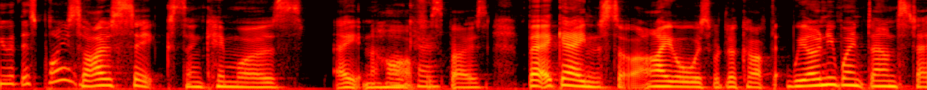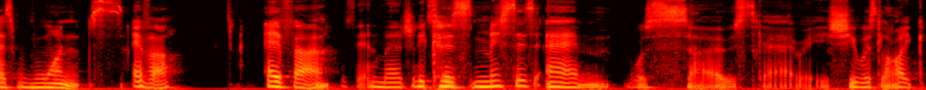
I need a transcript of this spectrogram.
you at this point? so i was six and kim was eight and a half i suppose but again so i always would look after we only went downstairs once Ever. Ever Was it an emergency? because mrs m was so scary she was like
